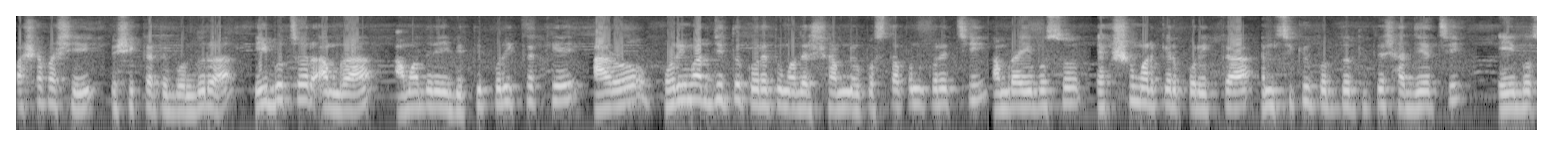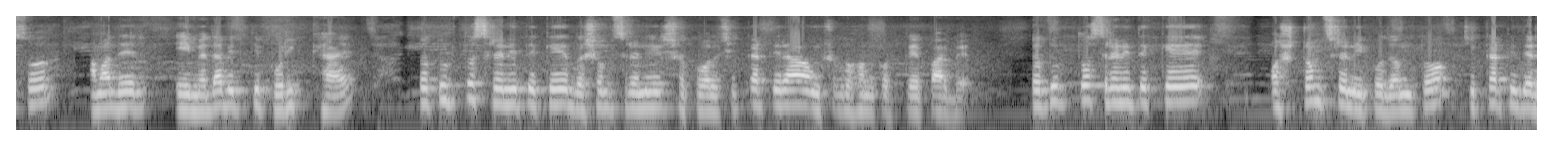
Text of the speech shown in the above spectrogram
পাশাপাশি শিক্ষার্থী বন্ধুরা, এই বছর আমরা আমাদের এই বৃত্তি পরীক্ষাকে আরও পরিমার্জিত করে তোমাদের সামনে উপস্থাপন করেছি। আমরা এই বছর একশো মার্কের পরীক্ষা এমসিকিউ পদ্ধতিতে সাজিয়েছি। এই বছর আমাদের এই মেধাবৃত্তি পরীক্ষায় চতুর্থ শ্রেণি থেকে দশম শ্রেণির সকল শিক্ষার্থীরা অংশগ্রহণ করতে পারবে। চতুর্থ শ্রেণি থেকে অষ্টম শ্রেণি পর্যন্ত শিক্ষার্থীদের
